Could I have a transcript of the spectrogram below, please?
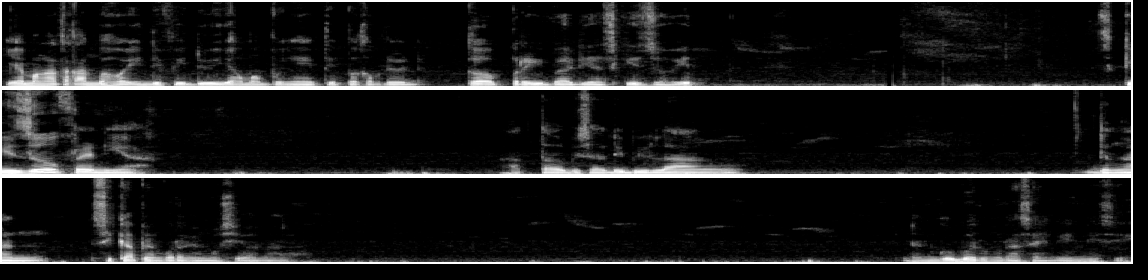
ia mengatakan bahwa individu yang mempunyai tipe kepribadian skizoid skizofrenia atau bisa dibilang dengan sikap yang kurang emosional. Dan gue baru ngerasain ini sih.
